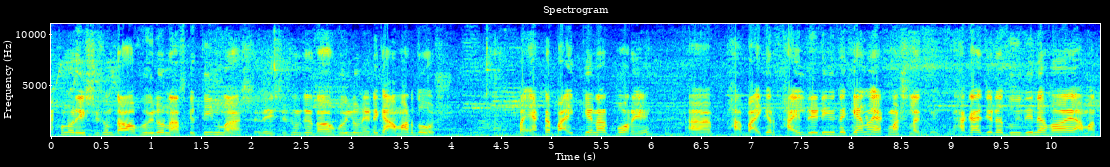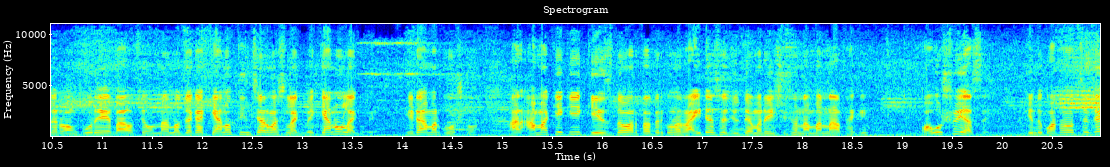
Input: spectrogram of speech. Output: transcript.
এখনও রেজিস্ট্রেশন দেওয়া হইল না, আজকে তিন মাস। রেজিস্ট্রেশন যে দেওয়া হইল না এটা কি আমার দোষ? বা একটা বাইক কেনার পরে বাইকের ফাইল রেডি হতে কেন এক মাস লাগবে? ঢাকায় যেটা দুই দিনে হয়, আমাদের রংপুরে বা হচ্ছে অন্যান্য জায়গায় কেন তিন, চার মাস লাগবে? কেন লাগবে? এটা আমার প্রশ্ন। আর আমাকে কি কেস দেওয়ার তাদের কোনো রাইট আছে যদি আমার রেজিস্ট্রেশন নাম্বার না থাকে? অবশ্যই আছে। কিন্তু কথা হচ্ছে যে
